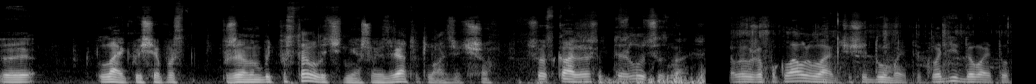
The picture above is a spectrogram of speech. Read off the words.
Е, лайк ви ще пос- вже, мабуть, поставили чи ні? Що я зря тут лазю, чи що? Що скажеш? Ти ж лучше знаєш. А ви вже поклали лайк чи ще думаєте? Кладіть давай тут.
